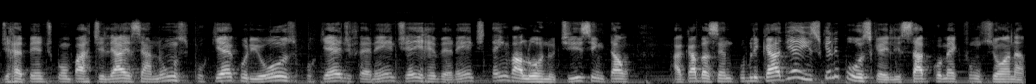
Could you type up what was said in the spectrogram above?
de repente compartilhar esse anúncio porque é curioso, porque é diferente, é irreverente, tem valor notícia, então acaba sendo publicado e é isso que ele busca. Ele sabe como é que funciona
